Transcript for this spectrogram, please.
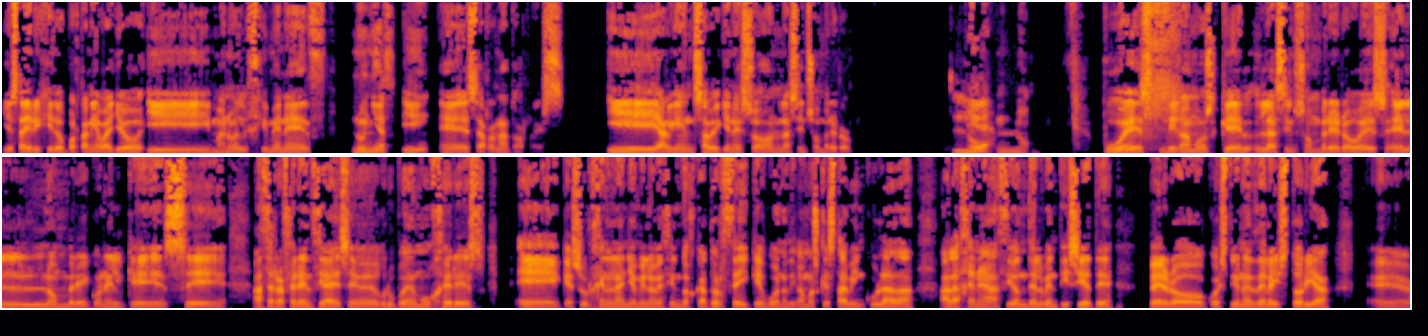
y está dirigido por Tania Bayó y Manuel Jiménez Núñez y eh, Serrana Torres. ¿Y alguien sabe quiénes son las sin sombrero? No. No. Pues digamos que la sin sombrero es el nombre con el que se hace referencia a ese grupo de mujeres eh, que surge en el año 1914 y que, bueno, digamos que está vinculada a la generación del 27, pero cuestiones de la historia, eh,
